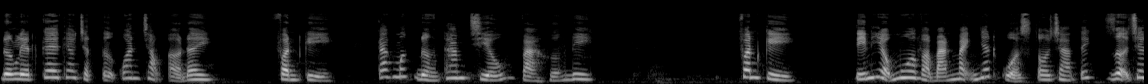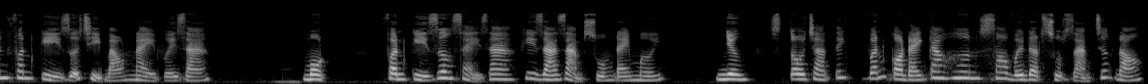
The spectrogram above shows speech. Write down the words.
được liệt kê theo trật tự quan trọng ở đây. Phân kỳ, các mức đường tham chiếu và hướng đi. Phân kỳ Tín hiệu mua và bán mạnh nhất của Stochastic dựa trên phân kỳ giữa chỉ báo này với giá. 1. Phân kỳ dương xảy ra khi giá giảm xuống đáy mới. Nhưng Stochastic vẫn có đáy cao hơn so với đợt sụt giảm trước đó.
